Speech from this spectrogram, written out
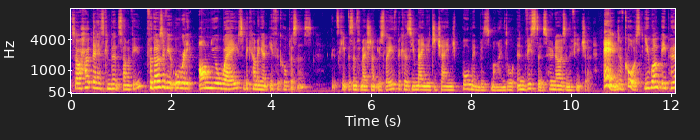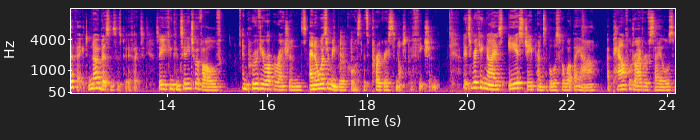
So I hope that has convinced some of you. For those of you already on your way to becoming an ethical business, let's keep this information up your sleeve because you may need to change board members' minds or investors, who knows in the future. And of course, you won't be perfect. No business is perfect. So you can continue to evolve, improve your operations, and always remember, of course, it's progress, not perfection. Let's recognize ESG principles for what they are a powerful driver of sales,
